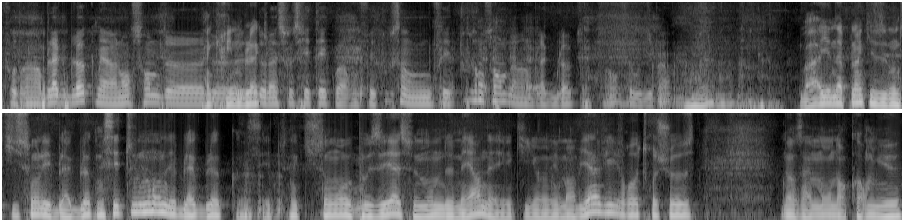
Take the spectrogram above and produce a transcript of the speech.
faudrait un black bloc, mais à l'ensemble de, de, la société. Quoi. On, fait tous, on fait tous ensemble un black bloc. Non, ça vous dit pas? Bah, il y en a plein qui se demandent qui sont les black blocs, mais c'est tout le monde les black blocs, qui sont opposés à ce monde de merde et qui aimeraient bien vivre autre chose dans un monde encore mieux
